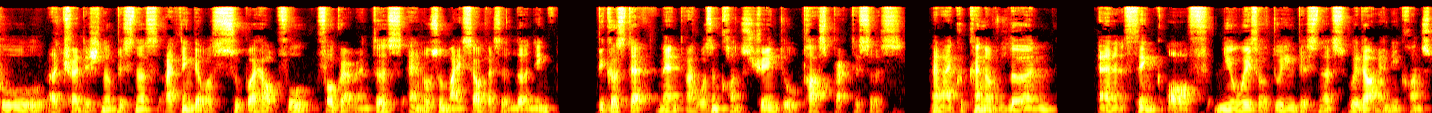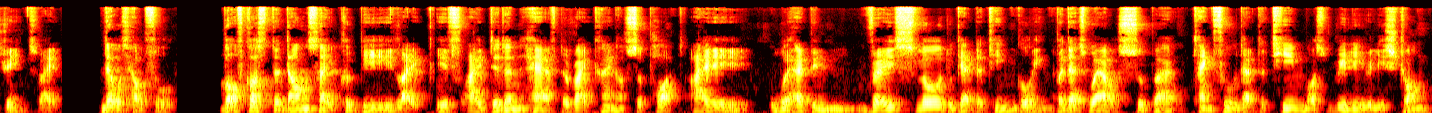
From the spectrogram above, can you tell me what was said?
to a traditional business, I think that was super helpful for Grab Rentals and also myself as a learning because that meant I wasn't constrained to past practices and I could kind of learn and think of new ways of doing business without any constraints, right? That was helpful. But of course, the downside could be like if I didn't have the right kind of support, I would have been very slow to get the team going. But that's where I was super thankful that the team was really, really strong.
